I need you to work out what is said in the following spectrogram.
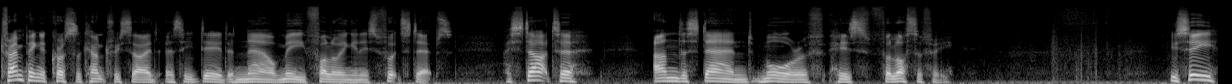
Tramping across the countryside as he did, and now me following in his footsteps, I start to understand more of his philosophy. You see,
